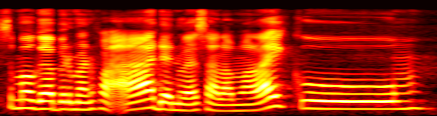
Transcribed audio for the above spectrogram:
Semoga bermanfaat dan wassalamualaikum.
